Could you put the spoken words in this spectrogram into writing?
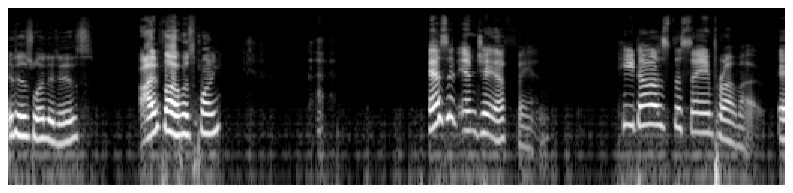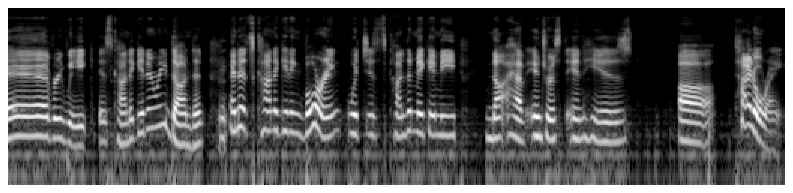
it is what it is. I thought it was funny. As an MJF fan, he does the same promo every week. It's kind of getting redundant and it's kind of getting boring, which is kind of making me not have interest in his uh, title reign.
